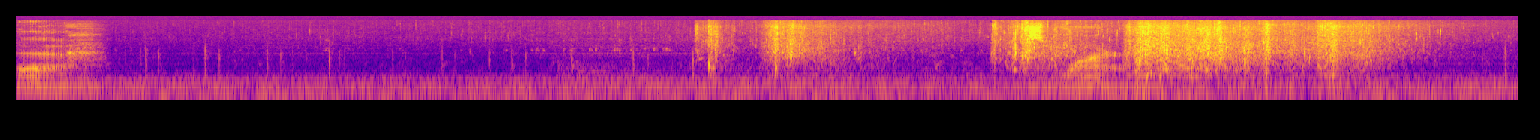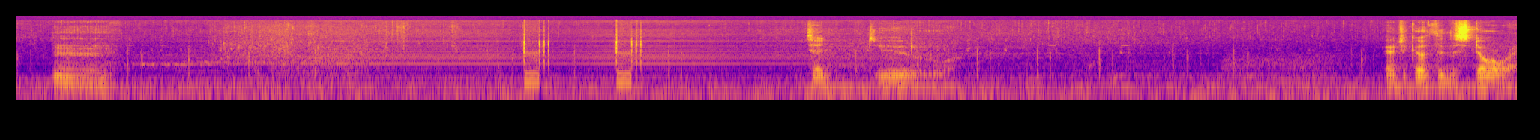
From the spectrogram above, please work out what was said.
Ugh. It's water. Hmm. To do. We have to go through this doorway.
